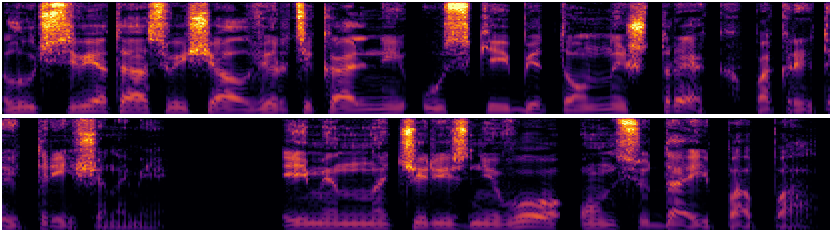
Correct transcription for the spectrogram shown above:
Луч света освещал вертикальный узкий бетонный штрек, покрытый трещинами. Именно через него он сюда и попал.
